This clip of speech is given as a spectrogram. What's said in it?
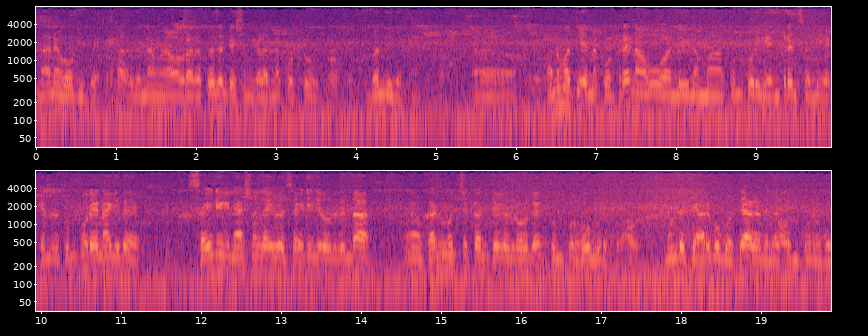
ನಾನೇ ಹೋಗಿದ್ದೆ. ಅದನ್ನು ಅವರ ರೆಪ್ರೆಸೆಂಟೇಷನ್ಗಳನ್ನು ಕೊಟ್ಟು ಬಂದಿದೆ. ಆ, ಅನುಮತಿಯನ್ನು ಕೊಟ್ಟರೆ ನಾವು ಅಲ್ಲಿ ನಮ್ಮ ತುಮಕೂರಿಗೆ ಎಂಟ್ರೆನ್ಸಲ್ಲಿ ಯಾಕೆಂದರೆ ತುಮಕೂರು ಏನಾಗಿದೆ ಸೈಡಿಗೆ ನ್ಯಾಷನಲ್ ಹೈವೇ ಸೈಡಿಗೆ ಇರೋದ್ರಿಂದ ಆ, ಕಣ್ಣು ಮುಚ್ಚಿ ಕಣ್ಣು ತೆಗೆದ್ರೊಳಗೆ ತುಮಕೂರು ಹೋಗ್ಬಿಡುತ್ತೆ. ಮುಂದಕ್ಕೆ ಯಾರಿಗೂ ಗೊತ್ತೇ ಆಗೋದಿಲ್ಲ ತುಮಕೂರು ಇದೆ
